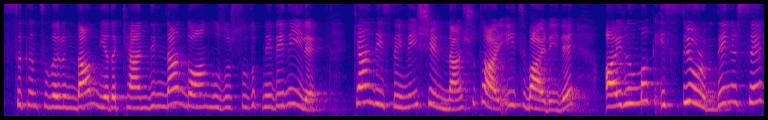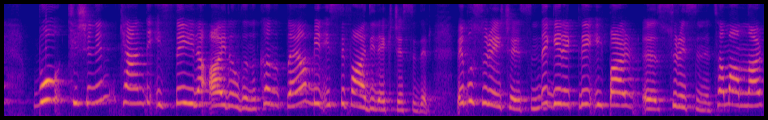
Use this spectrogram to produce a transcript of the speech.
sıkıntılarımdan ya da kendimden doğan huzursuzluk nedeniyle kendi isteğimle iş yerinden şu tarih itibariyle ayrılmak istiyorum denirse bu kişinin kendi isteğiyle ayrıldığını kanıtlayan bir istifa dilekçesidir. Ve bu süre içerisinde gerekli ihbar e, süresini tamamlar.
